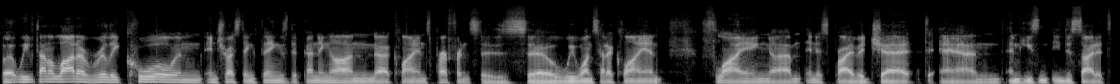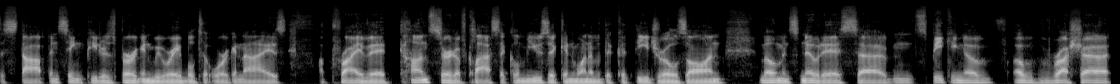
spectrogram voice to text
but we've done a lot of really cool and interesting things depending on uh, clients' preferences. So we once had a client flying um, in his private jet, and and he's he decided to stop in St. Petersburg, and we were able to organize a private concert of classical music in one of the cathedrals on moments' notice. Um, speaking of of Russia,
